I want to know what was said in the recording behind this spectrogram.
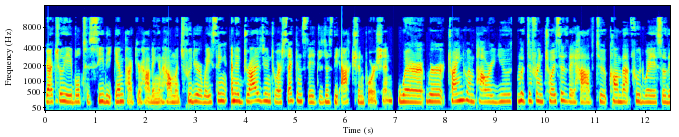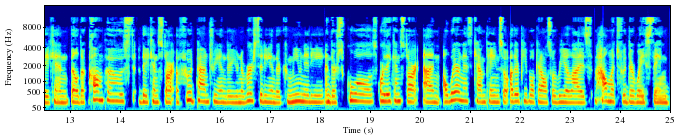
You're actually able to see the impact you're having and how much food you're wasting. And it drives you into our second stage, which is the action portion, where we're trying to empower youth with different choices they have to combat food waste. So they can build a compost, they can start a food pantry in their university, in their community, in their schools, or they can start an awareness campaign so other people can also realize how much food they're wasting.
